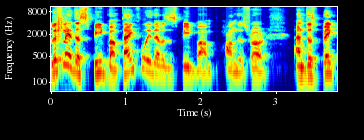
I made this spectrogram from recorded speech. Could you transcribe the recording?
literally at the speed bump. Thankfully, there was a speed bump on this road, and this big,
